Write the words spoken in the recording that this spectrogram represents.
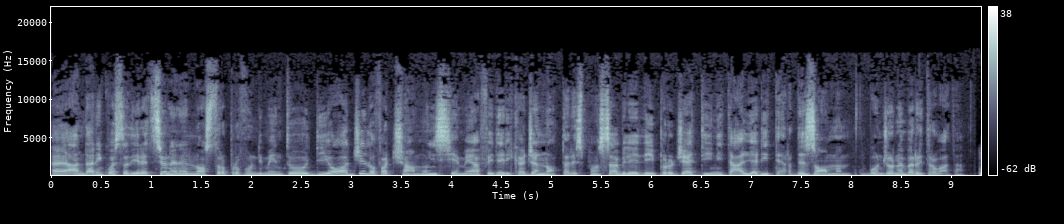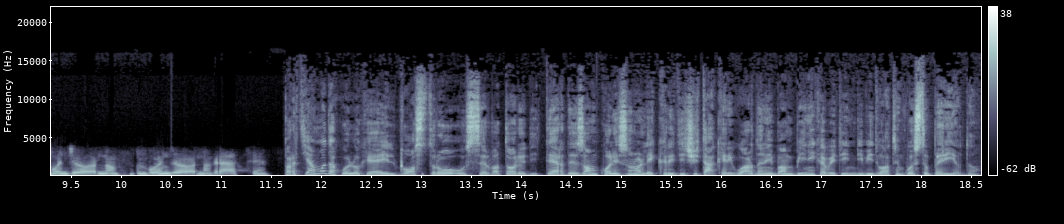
eh, andare in questa direzione nel nostro approfondimento di oggi, lo facciamo insieme a Federica Giannotta, responsabile dei progetti in Italia di Terre des Hommes. Buongiorno e ben ritrovata. Buongiorno, buongiorno, grazie. Partiamo da quello che è il vostro osservatorio di Terre des Hommes, quali sono le criticità che riguardano i bambini che avete individuato in questo periodo?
